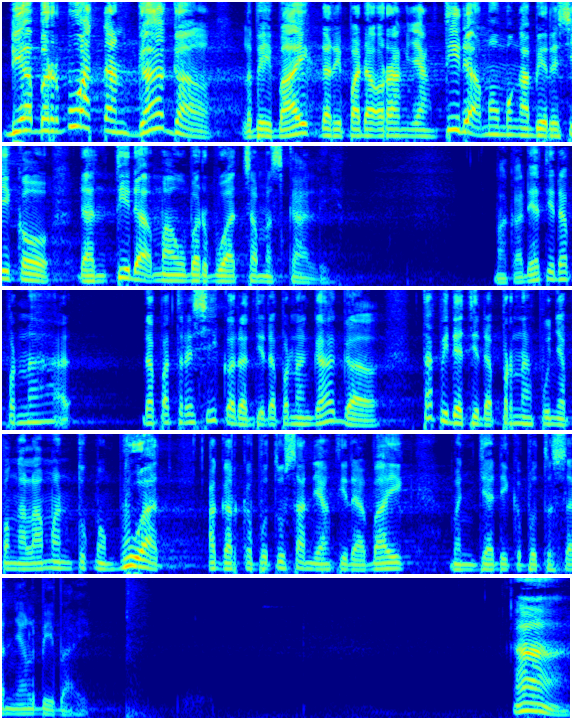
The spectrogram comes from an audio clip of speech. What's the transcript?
dia berbuat dan gagal lebih baik daripada orang yang tidak mau mengambil resiko dan tidak mau berbuat sama sekali. Maka dia tidak pernah dapat resiko dan tidak pernah gagal, tapi dia tidak pernah punya pengalaman untuk membuat agar keputusan yang tidak baik menjadi keputusan yang lebih baik. Nah,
